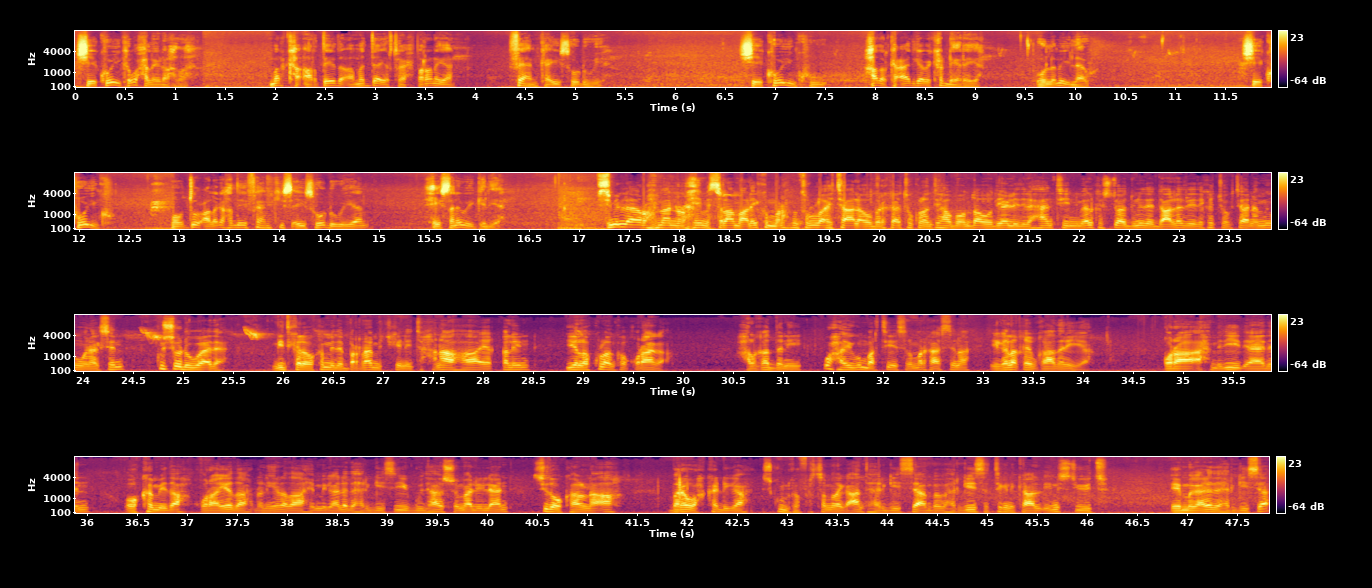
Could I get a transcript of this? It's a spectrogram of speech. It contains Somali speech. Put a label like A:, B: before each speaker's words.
A: sheekooyinka waxaa la yidhaahdaa. Marka ardayda ama daa'irtu ay waxbaranayaan fahamka ayay soo dhoweeyaan sheekooyinku hadalka caadigaa bay ka dheereeyaan oo lama ilaawo. Sheekooyinku mawduuca laga hadlaya fahamkiisa ayay soo dhoweeyaan xiisana way geliyaan.
B: Bismi illaahi raxmaan raxiim assalaamu calaykum waraxmatullaahi tacaala wabarakaatu kulanti haboon daawadayaal idil ahaantiin meel kastoo aad dunida ka joogtaan amin wanaagsan. Ku soo dhowaada. Mid kale oo ka mid a barnaamijkeena imtixaana ahaa ee qalin iyo la kulanka qoraaga xalqadani waxaa igu martay islamarkaasina igala qayb qaadanaya. Qoraa axmediid aadan oo ka mid ah qoraayada dhallinyarada ah ee magaalada hargeysa iyo guud ahaan somalilan sidoo kalena ah bare wax ka dhiga iskuulka farsamada gacanta hargeysa ambaba hargeysa technical institute ee magaalada hargeysa.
